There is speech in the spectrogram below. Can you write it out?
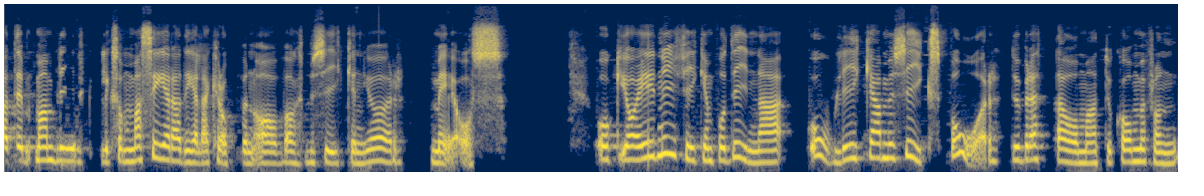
att det, man blir liksom masserad i hela kroppen av vad musiken gör med oss. Och jag är nyfiken på dina olika musikspår. Du berättade om att du kommer från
